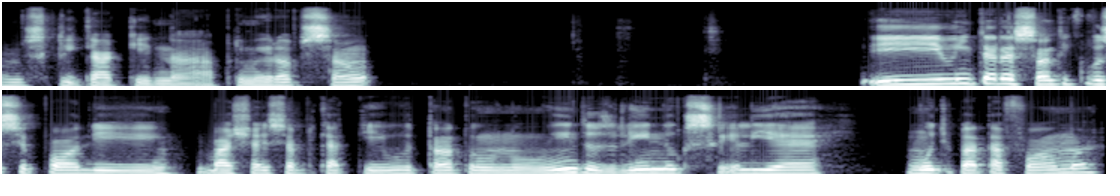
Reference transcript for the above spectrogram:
Vamos clicar aqui na primeira opção. E o interessante é que você pode baixar esse aplicativo tanto no Windows, Linux, ele é multiplataforma.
